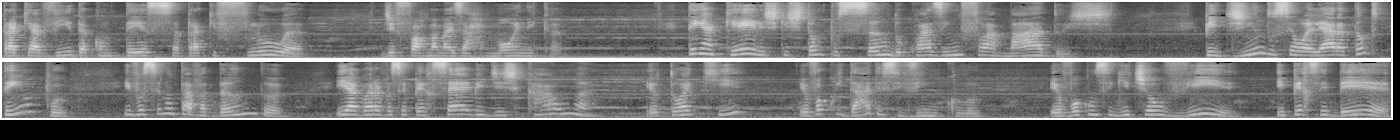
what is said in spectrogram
para que a vida aconteça, para que flua de forma mais harmônica. Tem aqueles que estão pulsando quase inflamados, pedindo seu olhar há tanto tempo e você não estava dando, e agora você percebe e diz: calma, eu estou aqui, eu vou cuidar desse vínculo, eu vou conseguir te ouvir e perceber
